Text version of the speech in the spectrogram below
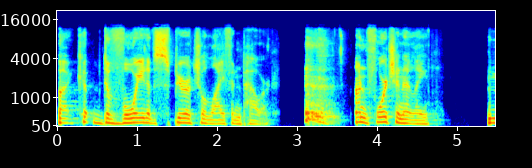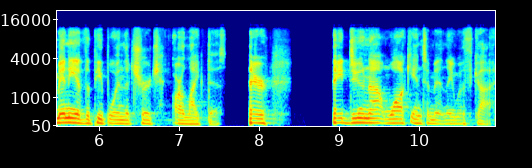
but devoid of spiritual life and power. Unfortunately, many of the people in the church are like this. They're they do not walk intimately with God.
